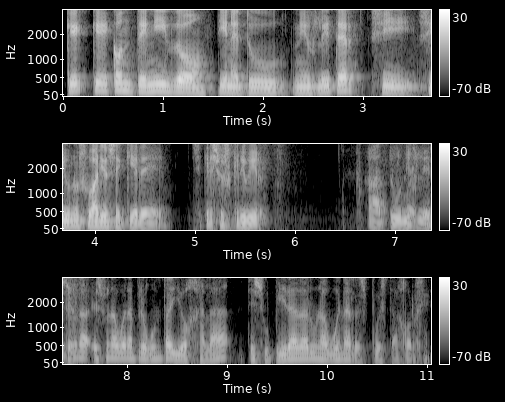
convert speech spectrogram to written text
¿qué, qué contenido tiene tu newsletter si, si un usuario se quiere, se quiere suscribir a tu Es newsletter? una, es una buena pregunta y ojalá te supiera dar una buena respuesta, Jorge.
